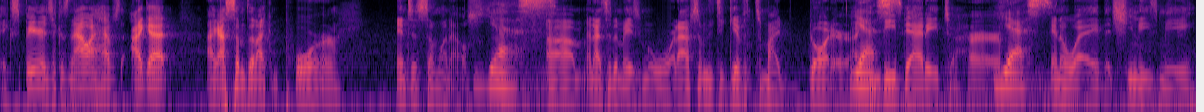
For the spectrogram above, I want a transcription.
experience because now I have I got I got something I can pour into someone else. Yes. Um, and that's an amazing reward. I have something to give to my daughter. Yes. I can be daddy to her yes. in a way that she needs me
